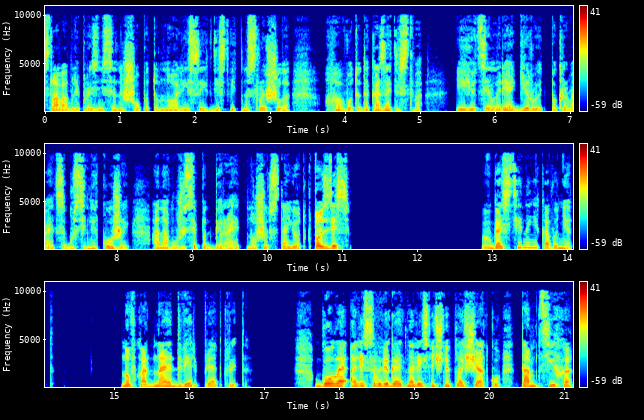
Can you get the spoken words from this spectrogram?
Слова были произнесены шепотом, но Алиса их действительно слышала. А вот и доказательство. Ее тело реагирует, покрывается гусиной кожей. Она в ужасе подбирает нож и встает. «Кто здесь?» В гостиной никого нет, но входная дверь приоткрыта. Голая Алиса выбегает на лестничную площадку. Там тихо,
